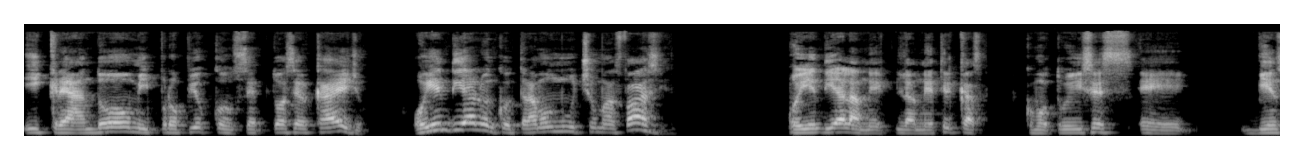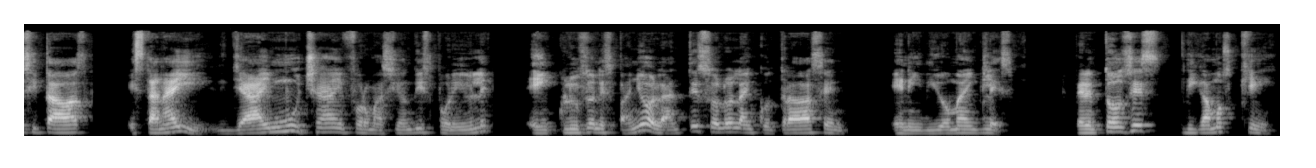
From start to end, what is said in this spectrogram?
y creando mi propio concepto acerca de ello. Hoy en día lo encontramos mucho más fácil. Hoy en día las métricas, como tú dices, bien citabas, están ahí. Ya hay mucha información disponible e incluso en español. Antes solo la encontrabas en, en idioma inglés. Pero entonces, digamos que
